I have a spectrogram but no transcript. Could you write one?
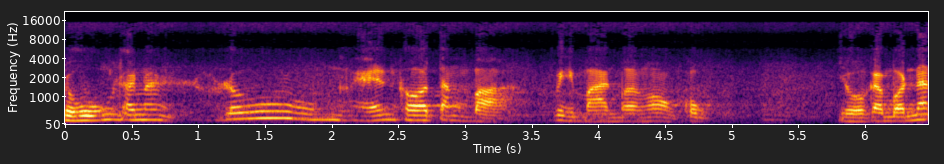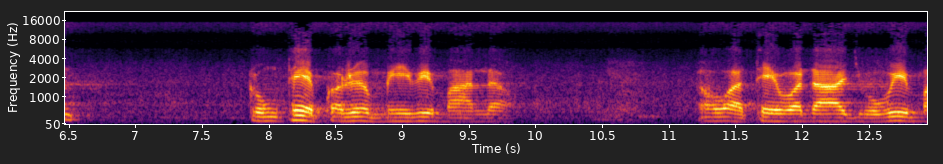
สูงทั้งนั้นลุงเห็นคอตั้งบ่าวิมานเมืองห้องกงอยู่กันบนนั้น กรุงเทพก็เริ่มมีวิมานแล้วเพราะว่าเทวดาอยู่วิม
